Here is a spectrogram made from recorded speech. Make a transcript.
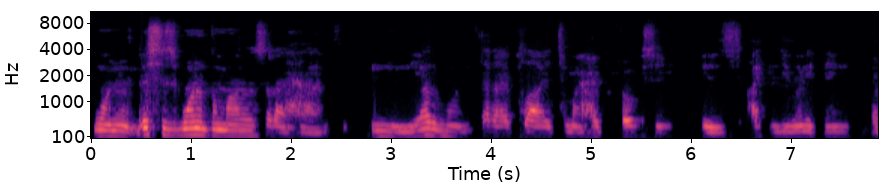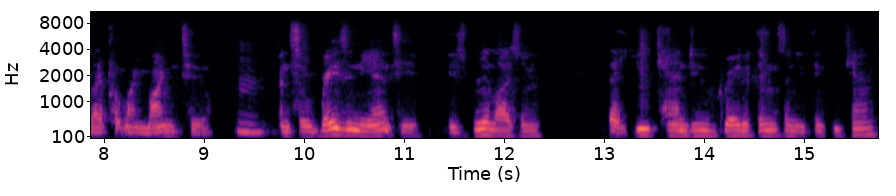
one this is one of the models that i have and then the other one that I apply to my hyper focusing is I can do anything that I put my mind to. Mm. And so raising the ante is realizing that you can do greater things than you think you can,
